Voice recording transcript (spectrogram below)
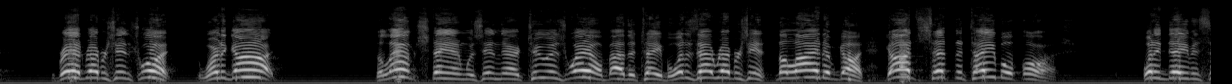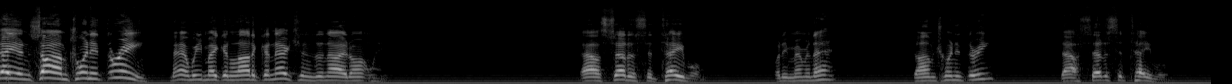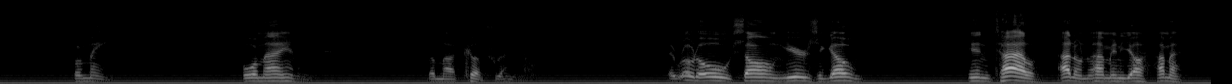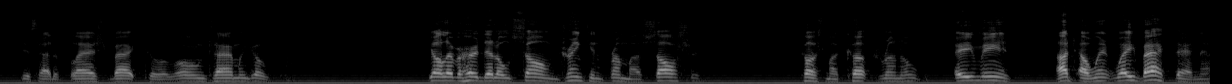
The bread represents what? The Word of God. The lampstand was in there too as well by the table. What does that represent? The light of God. God set the table for us. What did David say in Psalm 23? Man, we're making a lot of connections tonight, aren't we? Thou settest a table. What do you remember that? Psalm 23. Thou settest a table for me, for my enemies, but my cup's running over. They wrote an old song years ago entitled, I don't know how many y'all, I just had a flashback to a long time ago. Y'all ever heard that old song, Drinking from My Saucer? Because my cup's run over. Amen. I, I went way back there now.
